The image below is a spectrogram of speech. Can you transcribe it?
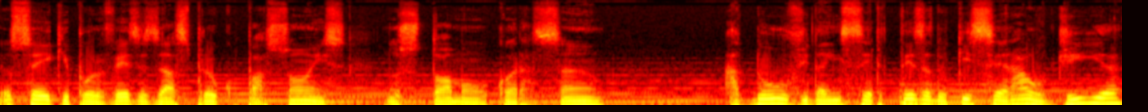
Eu sei que por vezes as preocupações nos tomam o coração, a dúvida, a incerteza do que será o dia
